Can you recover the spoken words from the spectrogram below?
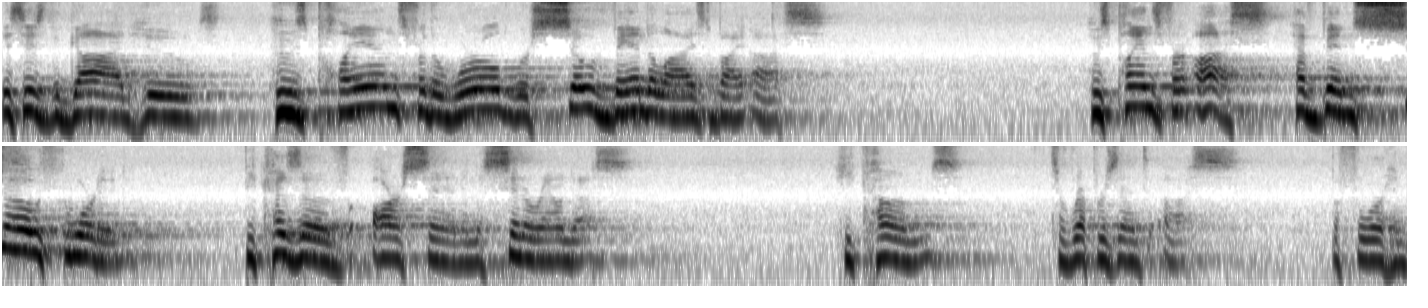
This is the God whose, whose plans for the world were so vandalized by us, whose plans for us have been so thwarted because of our sin and the sin around us. He comes to represent us before, him,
